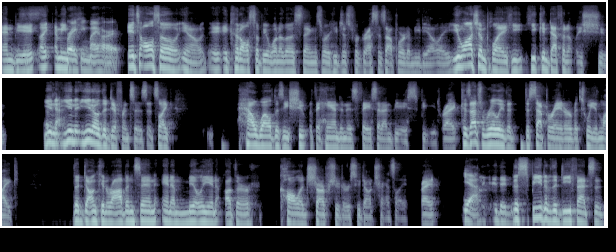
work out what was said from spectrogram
oh, NBA. Like, I mean, breaking my heart. It's also, you know, it, it, could also be one of those things where he just regresses upward immediately. You watch him play, he he can definitely shoot. You okay. know, you know, you know the differences. It's like how well does he shoot with the hand in his face at NBA speed, right? Because that's really the the separator between like the Duncan Robinson and a million other college sharpshooters who don't translate, right? Yeah. Like eh, the, the, speed of the defense and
